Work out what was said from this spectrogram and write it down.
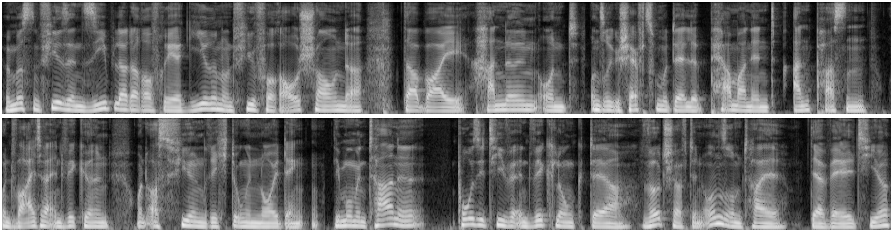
Wir müssen viel sensibler darauf reagieren und viel vorausschauender dabei handeln und unsere Geschäftsmodelle permanent anpassen und weiterentwickeln und aus vielen Richtungen neu denken. Die momentane positive Entwicklung der Wirtschaft in unserem Teil der Welt hier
